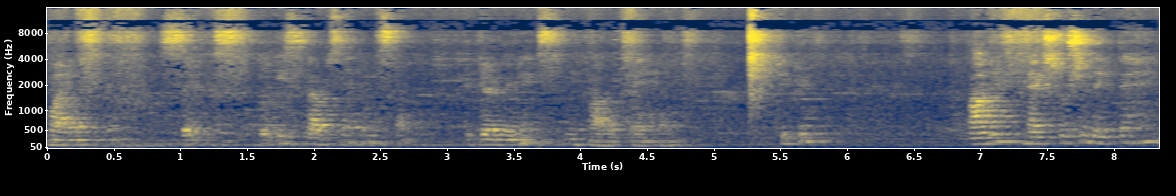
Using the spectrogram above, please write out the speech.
माइनस का सिक्स तो इस हिसाब से हम इसका डिटरमिनेंट्स निकालते हैं। ठीक है? आगे नेक्स्ट क्वेश्चन देखते हैं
